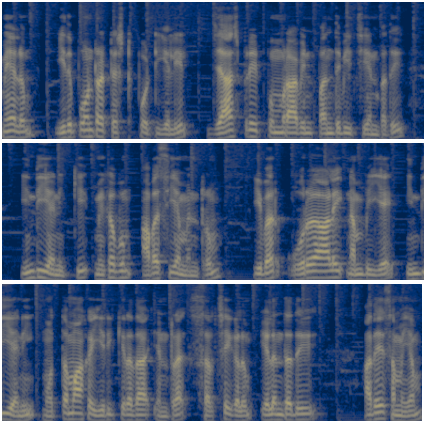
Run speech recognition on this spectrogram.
மேலும் இது போன்ற டெஸ்ட் போட்டிகளில் ஜாஸ்பிரிட் பும்ராவின் பந்துவீச்சு என்பது இந்திய அணிக்கு மிகவும் அவசியம் என்றும் இவர் ஒரு ஆளை நம்பியே இந்திய அணி மொத்தமாக இருக்கிறதா என்ற சர்ச்சைகளும் எழுந்தது. அதே சமயம்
